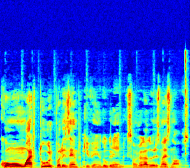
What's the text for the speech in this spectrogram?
com Arthur, por exemplo, que vem do Grêmio, que são jogadores mais novos.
